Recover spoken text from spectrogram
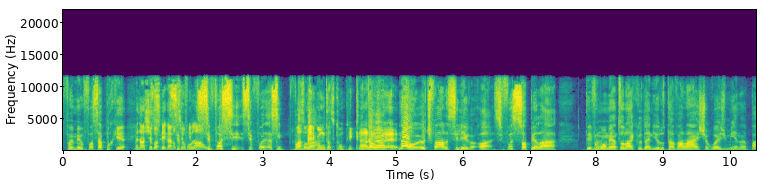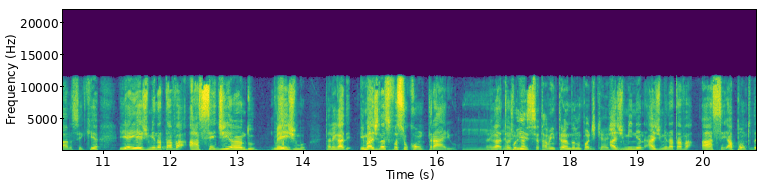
Foi meio foda. Sabe por quê? Mas ela chegou a pegar no se seu for- Bilal? Se fosse, se fosse assim, Umas vamos lá. perguntas complicadas. Então, né? não, eu te falo, se liga, ó, se fosse só pela. Teve um momento lá que o Danilo tava lá, e chegou as minas, pá, não sei o quê. E aí as minas tava assediando mesmo, tá ligado? Imagina se fosse o contrário, tá ligado? Então A as mina- polícia tava entrando no podcast. as meninas as mina tava assi- a ponto da-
